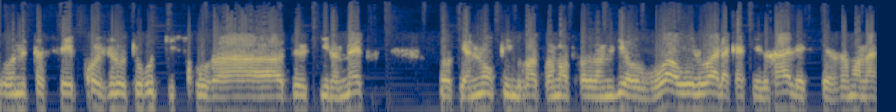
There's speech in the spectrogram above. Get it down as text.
on est assez proche de l'autoroute qui se trouve à 2 kilomètres. Donc il y a une longue ligne droite en entrant dans le midi. On voit au loin la cathédrale et c'est vraiment là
